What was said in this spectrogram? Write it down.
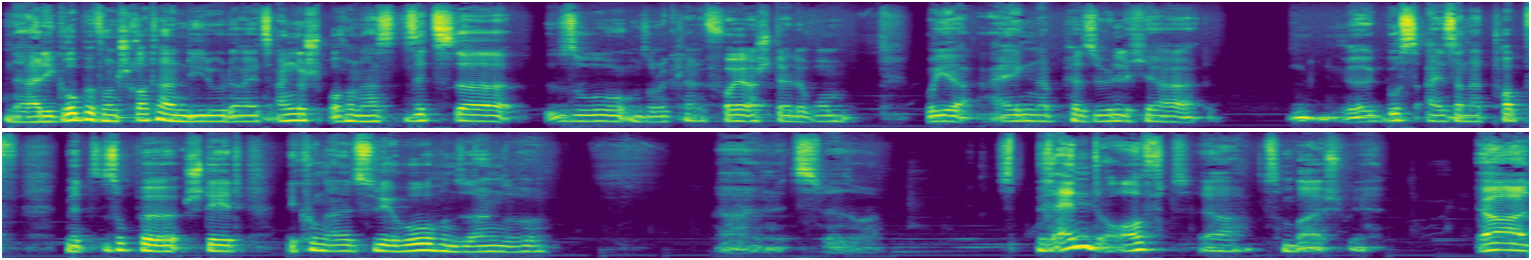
Na, die Gruppe von Schrottern, die du da jetzt angesprochen hast, sitzt da so um so eine kleine Feuerstelle rum, wo ihr eigener persönlicher äh, gusseiserner Topf mit Suppe steht. Die gucken alle zu dir hoch und sagen so, ja, jetzt so, es brennt oft, ja, zum Beispiel. Ja,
